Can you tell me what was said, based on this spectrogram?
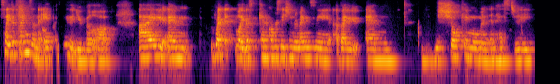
side of things and the equity that you've built up. I um like this kind of conversation reminds me about um the shocking moment in history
